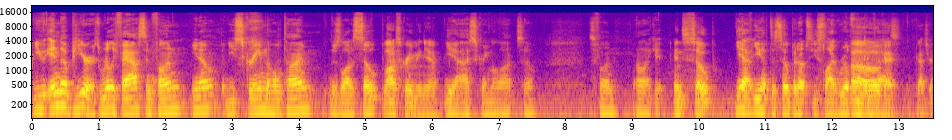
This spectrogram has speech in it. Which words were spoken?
you end up here. It's really fast and fun, you know? You scream the whole time. There's a lot of soap. A lot of screaming, yeah. Yeah, I scream a lot, so it's fun. I like it. And soap? Yeah, you have to soap it up so you slide real fucking Oh, okay. fast. Gotcha.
